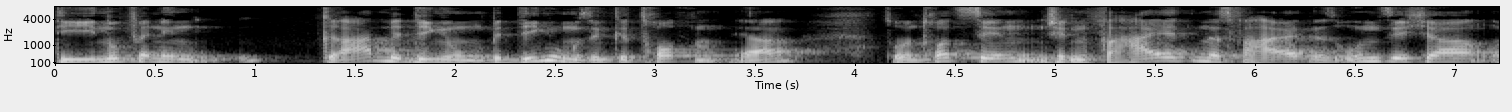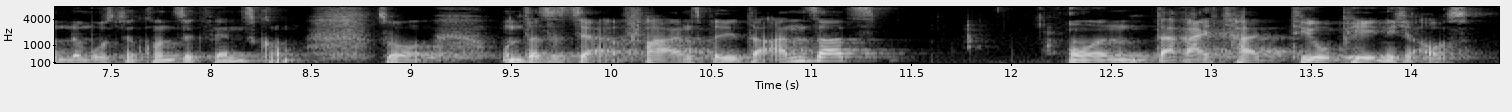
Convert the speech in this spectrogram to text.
Die notwendigen Gradbedingungen, Bedingungen sind getroffen, ja. So, und trotzdem entsteht ein Verhalten, das Verhalten ist unsicher und da muss eine Konsequenz kommen. So, und das ist der verhaltensbasierte Ansatz und da reicht halt TOP nicht aus.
